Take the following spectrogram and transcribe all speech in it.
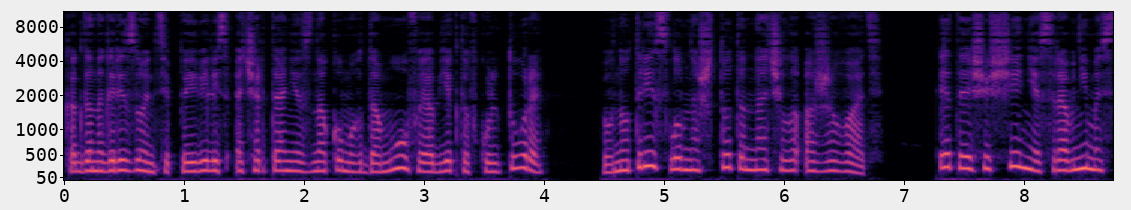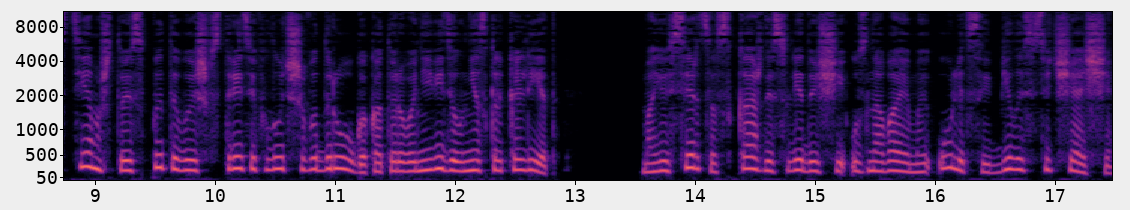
Когда на горизонте появились очертания знакомых домов и объектов культуры, внутри словно что-то начало оживать. Это ощущение сравнимо с тем, что испытываешь, встретив лучшего друга, которого не видел несколько лет. Мое сердце с каждой следующей узнаваемой улицей билось все чаще.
